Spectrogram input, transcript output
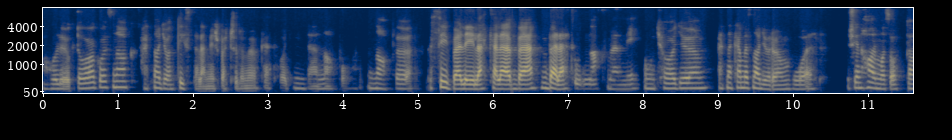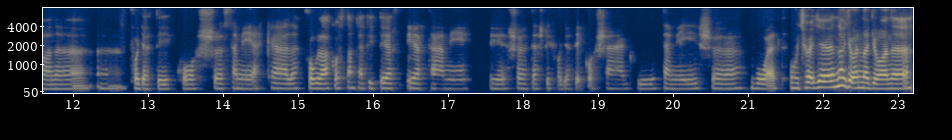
ahol ők dolgoznak, hát nagyon tisztelem és becsülöm őket, hogy minden nap, nap szívvel, lélekkel ebbe bele tudnak menni. Úgyhogy hát nekem ez nagy öröm volt. És én halmozottan fogyatékos személyekkel foglalkoztam, tehát itt értelmi és testi fogyatékosságú személy is volt. Úgyhogy nagyon-nagyon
